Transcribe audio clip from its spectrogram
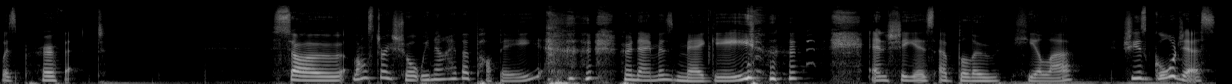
was perfect. So, long story short, we now have a puppy. Her name is Maggie, and she is a blue heeler. She is gorgeous.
